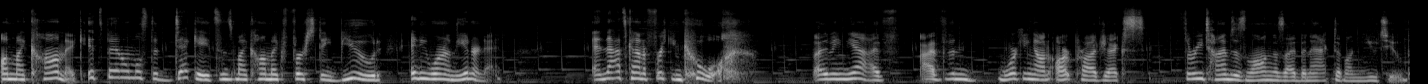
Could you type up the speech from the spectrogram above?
on my comic. It's been almost a decade since my comic first debuted anywhere on the internet. And that's kind of freaking cool. I mean, yeah, I've I've been working on art projects three times as long as I've been active on YouTube.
